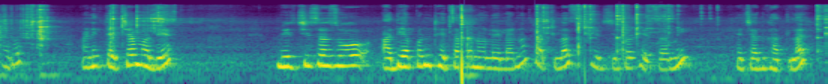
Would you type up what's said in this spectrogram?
बरोबर आणि त्याच्यामध्ये मिरचीचा जो आधी आपण ठेचा बनवलेला ना त्यातलाच मिरचीचा ठेचा मी ह्याच्यात घातला आहे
